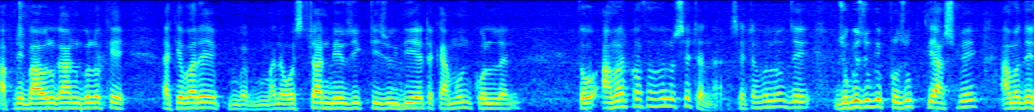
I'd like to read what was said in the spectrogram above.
আপনি বাউল গানগুলোকে একেবারে মানে ওয়েস্টার্ন মিউজিক টিজুক দিয়ে এটা কেমন করলেন? তো আমার কথা হলো সেটা না সেটা হলো যে যুগে যুগে প্রযুক্তি আসবে আমাদের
